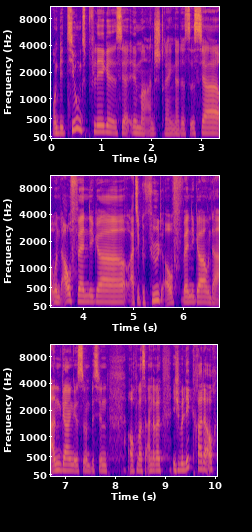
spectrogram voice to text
Und Beziehungspflege ist ja immer anstrengender. Das ist ja und aufwendiger, also gefühlt aufwendiger und der Angang ist so ein bisschen auch was anderes. Ich überlege gerade auch,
